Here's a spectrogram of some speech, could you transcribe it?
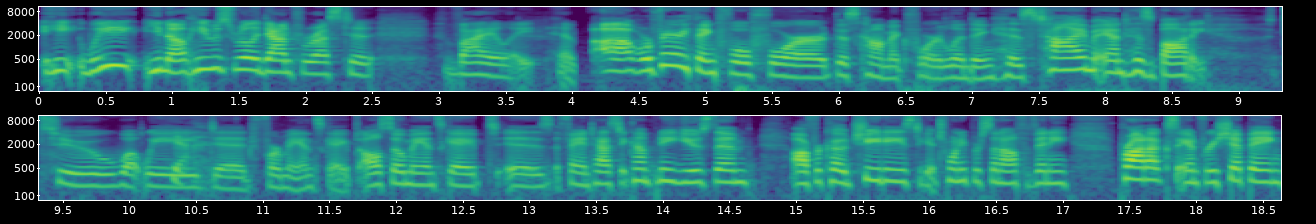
he we you know he was really down for us to violate him. Uh, we're very thankful for this comic for lending his time and his body to what we Yeah. did for Manscaped. Also, Manscaped is a fantastic company. Use them. Offer code Cheaties to get 20% off of any products and free shipping.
